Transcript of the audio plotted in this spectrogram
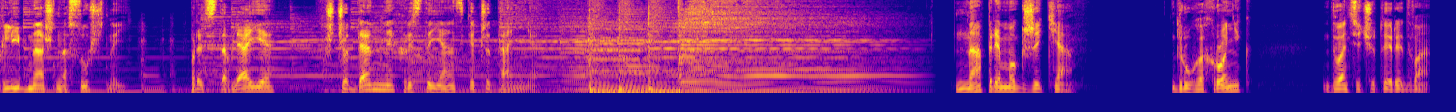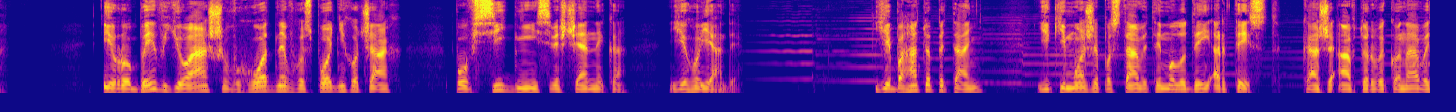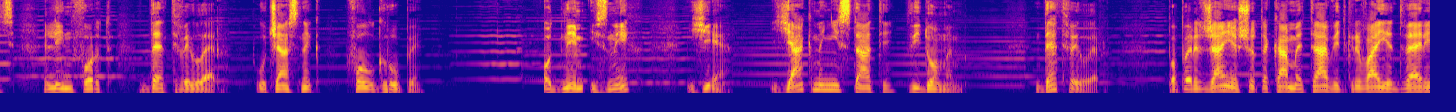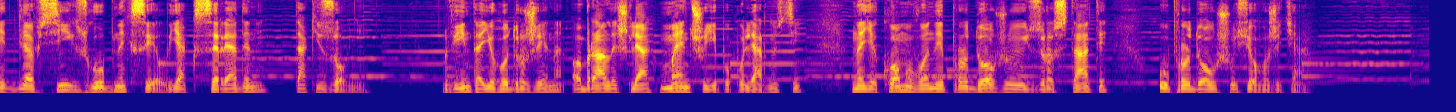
Хліб наш насущний представляє щоденне християнське читання. Напрямок життя. Друга хронік 24.2. І робив Йоаш вгодне в Господніх очах по всі дні священника Єгояди. Є багато питань, які може поставити молодий артист, каже автор-виконавець Лінфорд Детвіллер, учасник фолк-групи. Одним із них є Як мені стати відомим. Детвіллер попереджає, що така мета відкриває двері для всіх згубних сил, як зсередини, так і зовні. Він та його дружина обрали шлях меншої популярності, на якому вони продовжують зростати упродовж усього життя.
